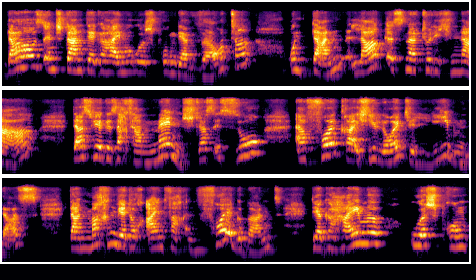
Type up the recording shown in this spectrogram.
Daraus entstand der geheime Ursprung der Wörter und dann lag es natürlich nah, dass wir gesagt haben, Mensch, das ist so erfolgreich, die Leute lieben das, dann machen wir doch einfach ein Folgeband, der geheime Ursprung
